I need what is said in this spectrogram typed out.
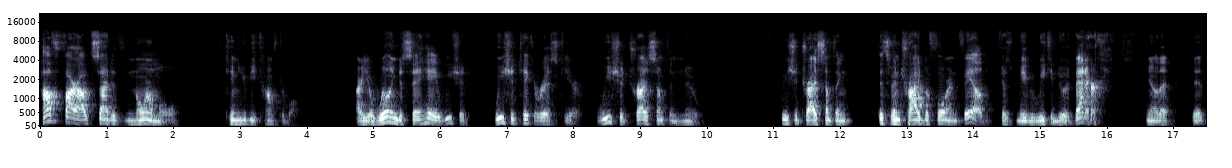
how far outside of normal can you be comfortable? Are you willing to say hey we should we should take a risk here. We should try something new. We should try something that's been tried before and failed because maybe we can do it better. You know that, that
